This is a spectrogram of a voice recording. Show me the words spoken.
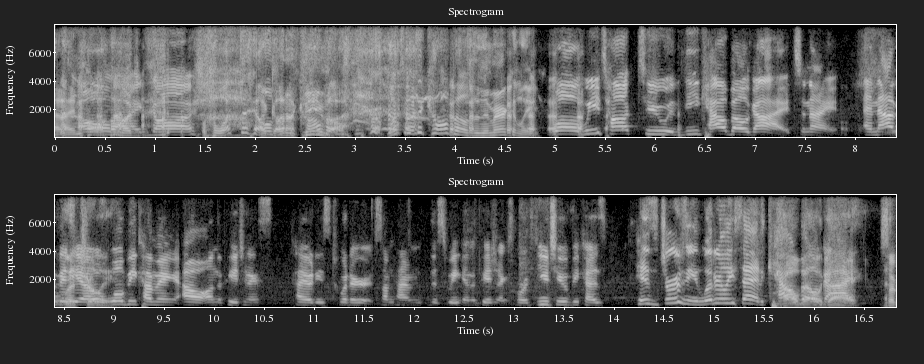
And I know Oh how my much. gosh. What the hell got a cowbell? What's with the cowbells in the American League? well, we talked to the cowbell guy tonight, and that video Literally. will be coming out on the PHNX Coyotes Twitter sometime this week and the PHNX Sports YouTube because his jersey literally said cowbell, guy. So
